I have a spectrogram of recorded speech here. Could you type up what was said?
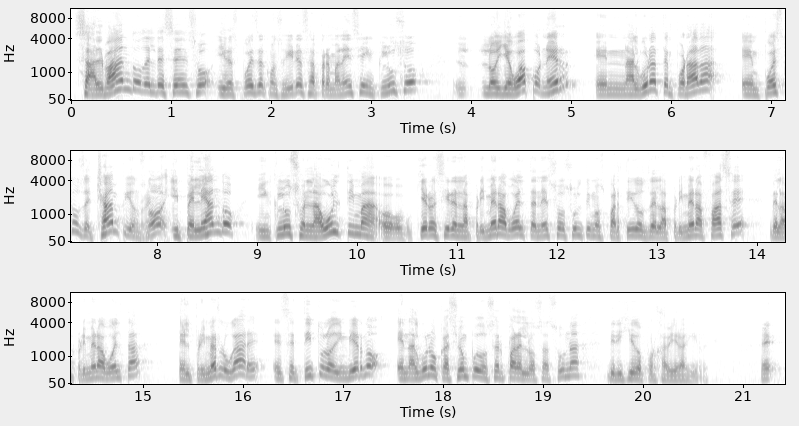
salvando del descenso y después de conseguir esa permanencia incluso lo llegó a poner en alguna temporada en puestos de Champions, ¿no? Y peleando incluso en la última, o quiero decir, en la primera vuelta, en esos últimos partidos de la primera fase, de la primera vuelta, el primer lugar, ¿eh? Ese título de invierno en alguna ocasión pudo ser para el Osasuna, dirigido por Javier Aguirre. Eh,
